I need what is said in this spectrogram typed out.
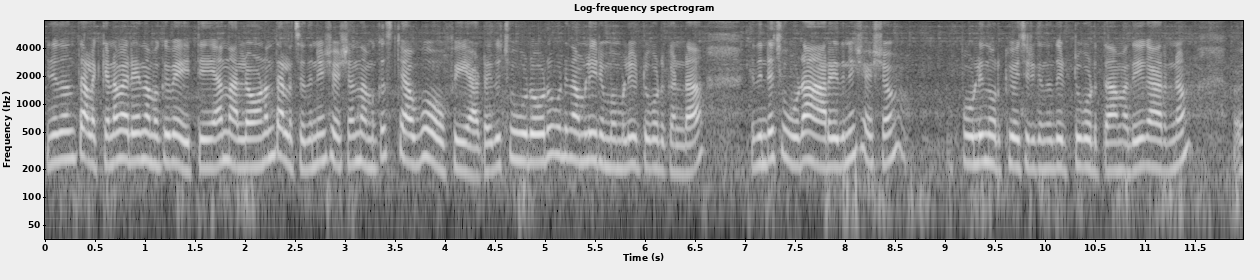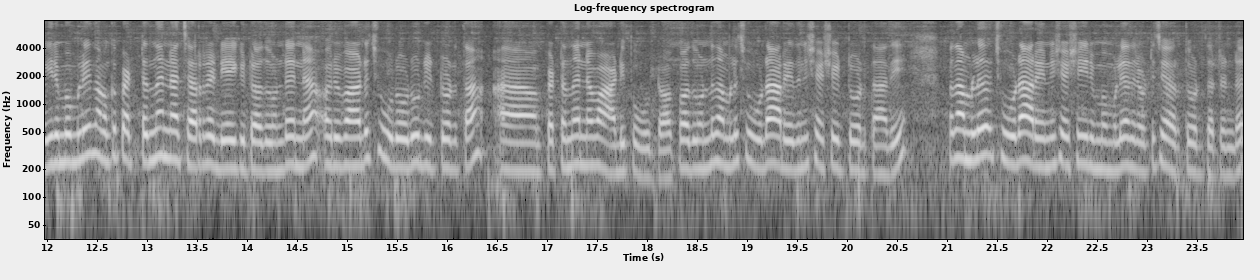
ഇനി ഇതൊന്ന് തിളയ്ക്കണ വരെ നമുക്ക് വെയിറ്റ് ചെയ്യാം. നല്ലോണം തിളച്ചതിന് ശേഷം നമുക്ക് സ്റ്റവ് ഓഫ് ചെയ്യാം കേട്ടോ. ഇത് ചൂടോടുകൂടി നമ്മൾ ഇരുമ്പുള്ളി ഇട്ട് കൊടുക്കണ്ട. ഇതിന്റെ ചൂട് ആറിയതിന് ശേഷം പുളി നുറുക്കി വെച്ചിരിക്കുന്നത് ഇട്ട് കൊടുത്താൽ മതി. കാരണം ഇരുമ്പുള്ളി നമുക്ക് പെട്ടെന്ന് തന്നെ അച്ചാർ റെഡിയായി കിട്ടും. അതുകൊണ്ട് തന്നെ ഒരുപാട് ചൂടോടുകൂടി ഇട്ട് കൊടുത്താൽ പെട്ടെന്ന് തന്നെ വാടി പോകും അപ്പോൾ അതുകൊണ്ട് നമ്മൾ ചൂടാറിയതിന് ശേഷം ഇട്ട് കൊടുത്താൽ മതി. അപ്പോൾ നമ്മൾ ചൂടാറിയതിന് ശേഷം ഇരുമ്പുള്ളി അതിലോട്ട് ചേർത്ത് കൊടുത്തിട്ടുണ്ട്.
